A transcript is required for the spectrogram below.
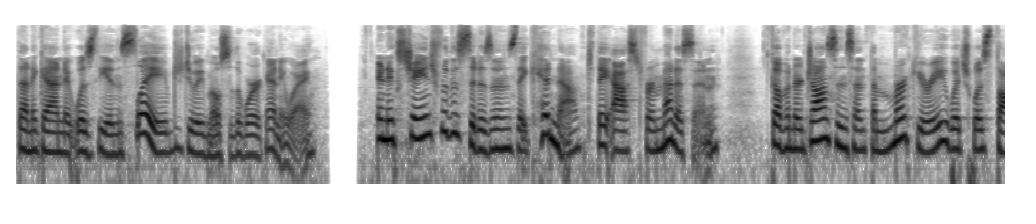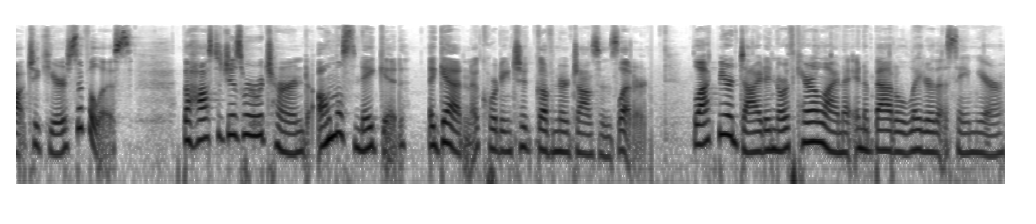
Then again, it was the enslaved doing most of the work anyway. In exchange for the citizens they kidnapped, they asked for medicine. Governor Johnson sent them mercury, which was thought to cure syphilis. The hostages were returned almost naked, again, according to Governor Johnson's letter. Blackbeard died in North Carolina in a battle later that same year.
